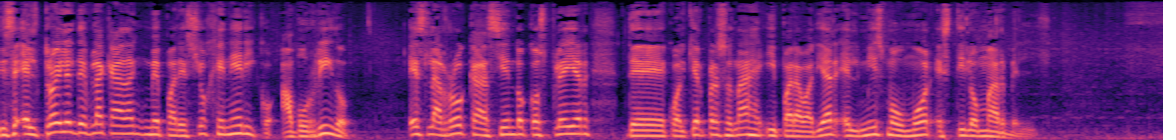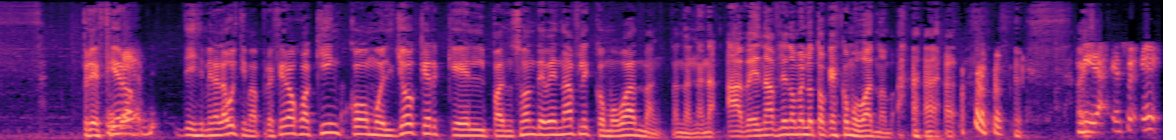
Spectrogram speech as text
Dice, el trailer de Black Adam me pareció genérico, aburrido. Es la roca haciendo cosplayer de cualquier personaje y para variar el mismo humor estilo Marvel. Prefiero, a- dice, mira la última, prefiero a Joaquín como el Joker que el panzón de Ben Affleck como Batman. No, no, a Ben Affleck no me lo toques como Batman. Mira, eso es,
